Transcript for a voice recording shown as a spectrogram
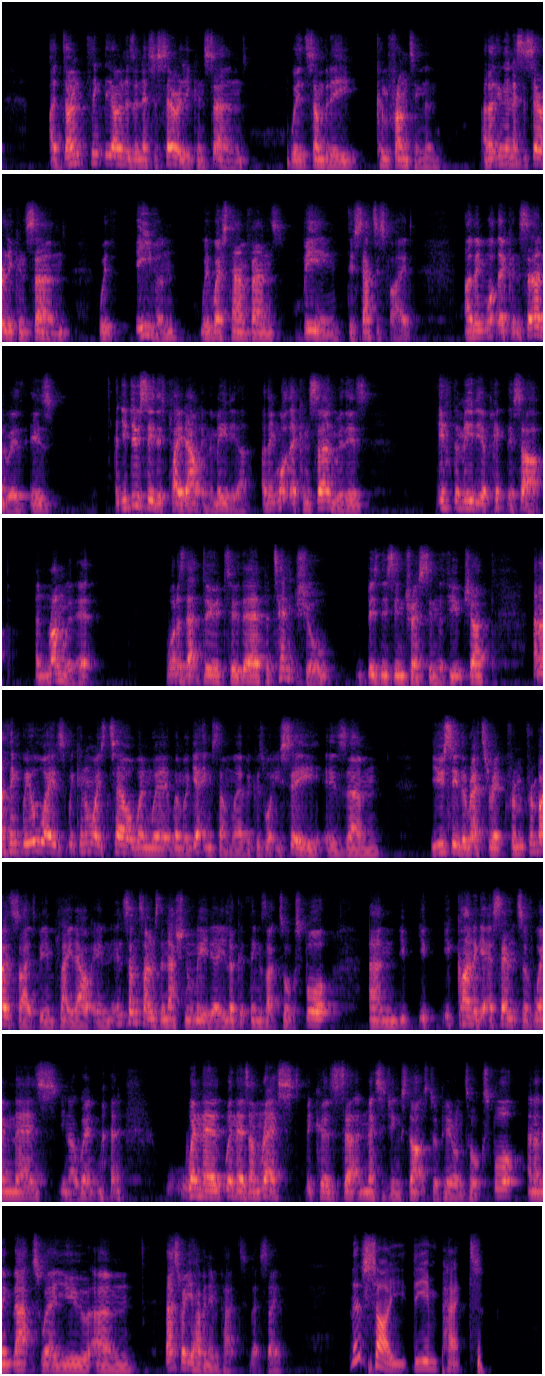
I don't think the owners are necessarily concerned with somebody confronting them. I don't think they're necessarily concerned with even with West Ham fans being dissatisfied. I think what they're concerned with is, and you do see this played out in the media, I think what they're concerned with is if the media pick this up and run with it, what does that do to their potential business interests in the future? And I think we always we can always tell when we're when we're getting somewhere because what you see is um, you see the rhetoric from from both sides being played out in in sometimes the national media. You look at things like Talk Sport, and you you, you kind of get a sense of when there's you know when. when there when there's unrest because certain messaging starts to appear on talk sport and i think that's where you um that's where you have an impact let's say let's say the impact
